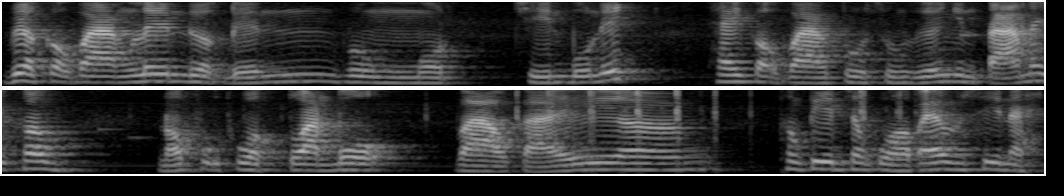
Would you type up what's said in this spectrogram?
việc cậu vàng lên được đến vùng 194x hay cậu vàng tụt xuống dưới 1008 hay không? Nó phụ thuộc toàn bộ vào cái ờ, thông tin trong cuộc họp FOMC này.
